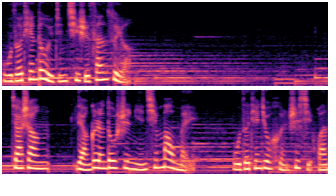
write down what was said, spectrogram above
武则天都已经七十三岁了，加上两个人都是年轻貌美，武则天就很是喜欢。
